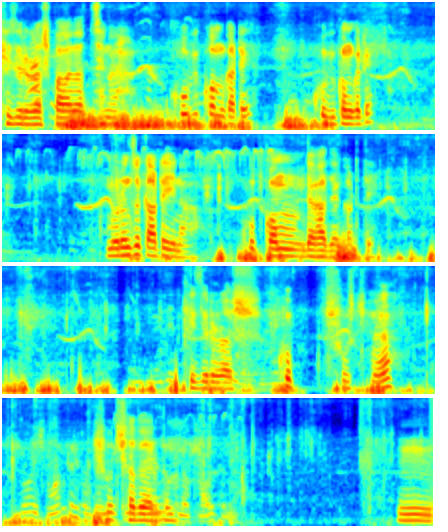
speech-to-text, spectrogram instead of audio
খেজুরের রস পাওয়া যাচ্ছে না। খুবই কম কাটে। খুবই কম কাটে। বরঞ্চ কাটেই না। খুব কম দেখা যায় কাটতে। খেজুরের রস খুব হ্যাঁ? সুস্বাদু একদম। হুম।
